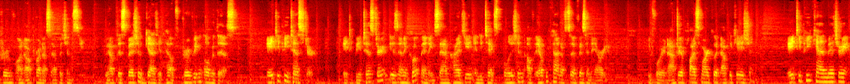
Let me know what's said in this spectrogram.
prove on our product's efficiency. We have this special gadget helps proving over this. ATP Tester ATP Tester is an equipment exam hygiene and detects pollution of every kind of surface and area. Before and after apply Smart Coat application, ATP can measure and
